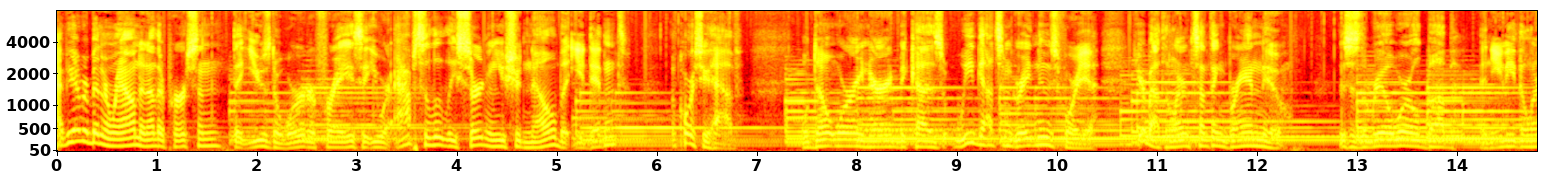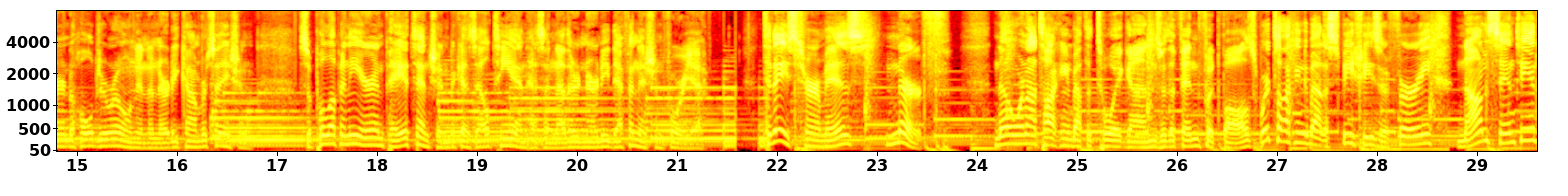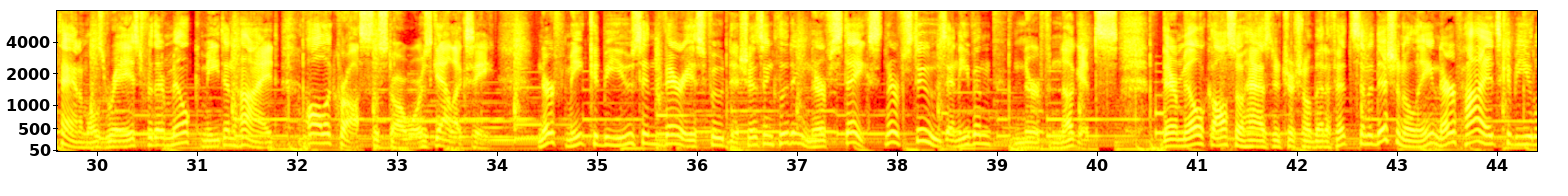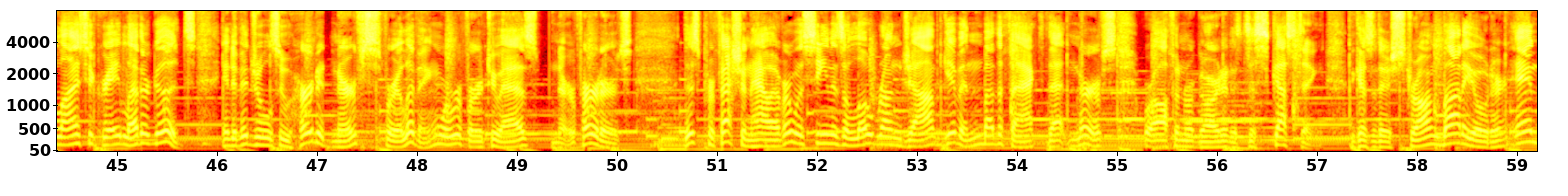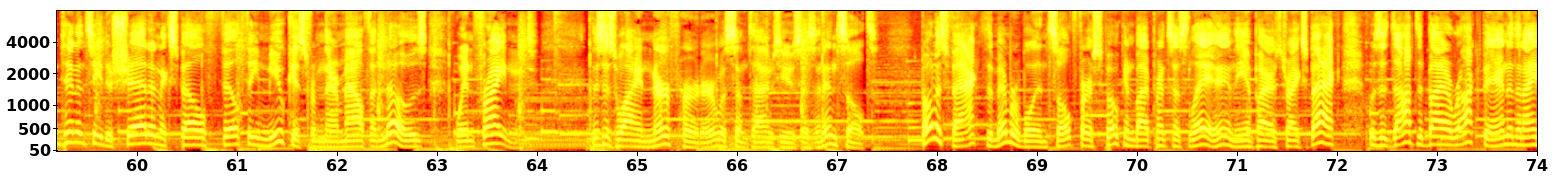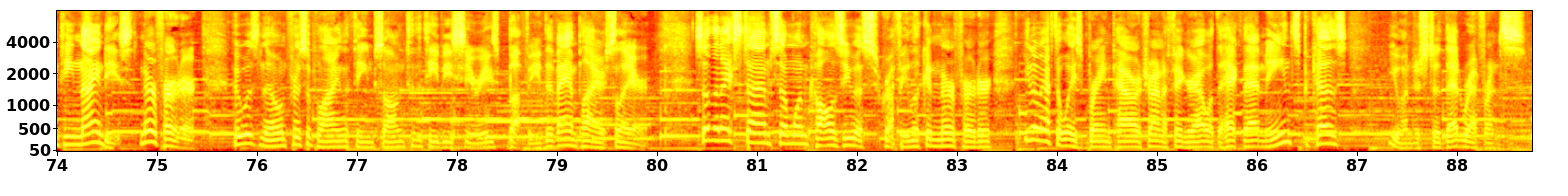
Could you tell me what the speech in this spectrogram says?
Have you ever been around another person that used a word or phrase that you were absolutely certain you should know, but you didn't? Of course you have. Well, don't worry, nerd, because we've got some great news for you. You're about to learn something brand new. This is the real world, bub, and you need to learn to hold your own in a nerdy conversation. So pull up an ear and pay attention because LTN has another nerdy definition for you. Today's term is Nerf. No, we're not talking about the toy guns or the fin footballs. We're talking about a species of furry, non sentient animals raised for their milk, meat, and hide all across the Star Wars galaxy. Nerf meat could be used in various food dishes, including Nerf steaks, Nerf stews, and even Nerf nuggets. Their milk also has nutritional benefits, and additionally, Nerf hides could be utilized to create leather goods. Individuals who herded Nerfs for a living were referred to as Nerf herders. This profession, however, was seen as a low rung job given by the fact fact that Nerfs were often regarded as disgusting because of their strong body odor and tendency to shed and expel filthy mucus from their mouth and nose when frightened. This is why Nerf herder was sometimes used as an insult. Bonus fact the memorable insult, first spoken by Princess Leia in The Empire Strikes Back, was adopted by a rock band in the 1990s, Nerf Herder, who was known for supplying the theme song to the TV series Buffy the Vampire Slayer. So the next time someone calls you a scruffy looking Nerf Herder, you don't have to waste brain power trying to figure out what the heck that means because you understood that reference.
